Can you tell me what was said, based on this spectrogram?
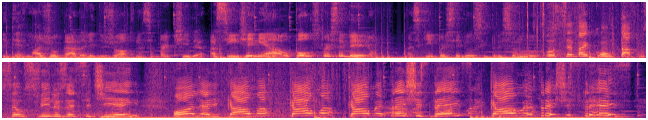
e teve uma jogada ali do Jota nessa partida, assim, genial. Poucos perceberam, mas quem percebeu se impressionou. Você vai contar pros seus filhos esse dia, hein? Olha aí, calma, calma, calma, é 3x3, calma, é 3x3.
